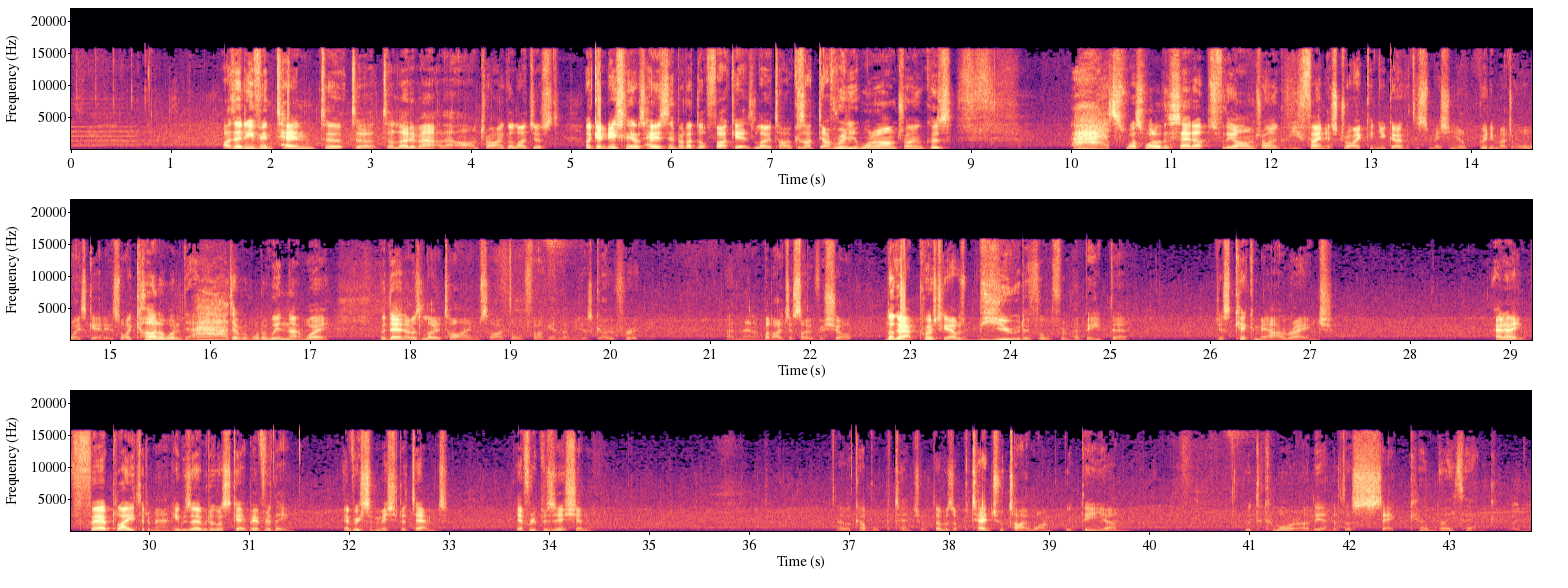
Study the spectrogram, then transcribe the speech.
I didn't even intend to, to, to let him out of that arm triangle. I just... Like, initially I was hesitant, but I thought, fuck it, it's low time. Because I, I really didn't want an arm triangle, because... Ah, it's what's one of the setups for the arm triangle. If you feint a strike and you go for the submission, you'll pretty much always get it. So I kind of wanted... Ah, I don't really want to win that way. But then there was low time, so I thought, fuck it, let me just go for it. And then, but I just overshot. Look at that push kick. That was beautiful from Khabib there. Just kicking me out of range. And hey, fair play to the man. He was able to escape everything. Every submission attempt. Every position. Were a couple potential. There was a potential tie one with the um, with the Kimura at the end of the second, I think.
